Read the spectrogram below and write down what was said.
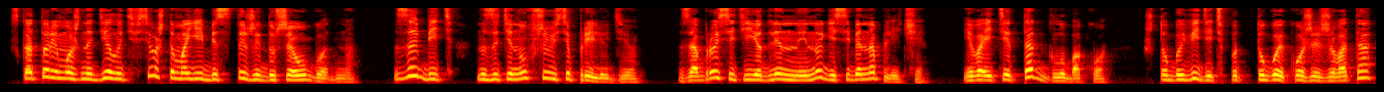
с которой можно делать все, что моей бесстыжей душе угодно. Забить на затянувшуюся прелюдию, забросить ее длинные ноги себе на плечи и войти так глубоко, чтобы видеть под тугой кожей живота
